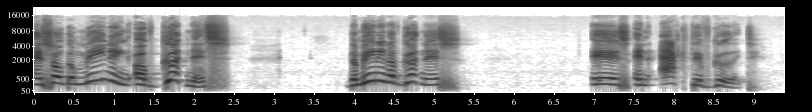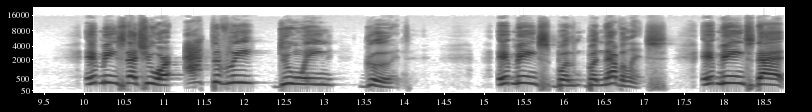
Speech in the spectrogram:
And so the meaning of goodness, the meaning of goodness is an active good. It means that you are actively doing good. It means be- benevolence. It means that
